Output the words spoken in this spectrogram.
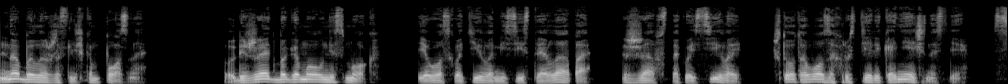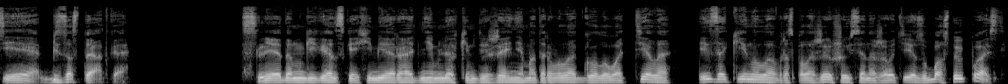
но было уже слишком поздно. Убежать богомол не смог. Его схватила мясистая лапа, сжав с такой силой, что у того захрустели конечности. Все, без остатка. Следом гигантская химера одним легким движением оторвала голову от тела и закинула в расположившуюся на животе зубастую пасть.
